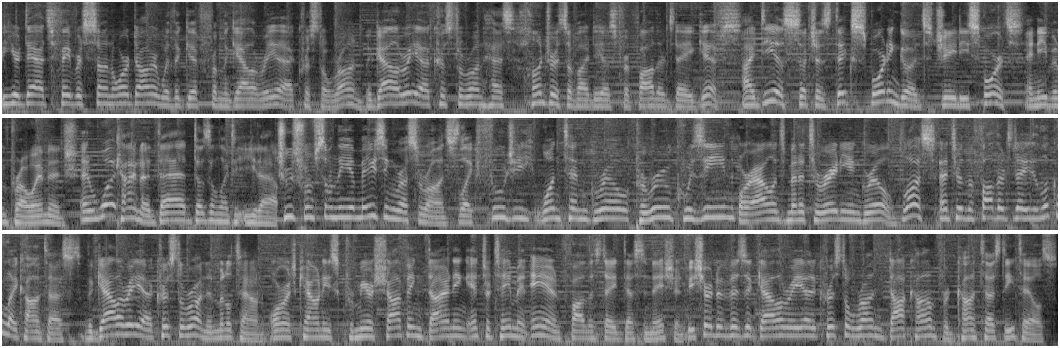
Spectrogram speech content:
Be your dad's favorite son or daughter with a gift from the Galleria at Crystal Run. The Galleria at Crystal Run has hundreds of ideas for Father's Day gifts. Ideas such as Dick's Sporting Goods, JD Sports, and even Pro Image. And what kind of dad doesn't like to eat out? Choose from some of the amazing restaurants like Fuji, 110 Grill, Peru Cuisine, or Allen's Mediterranean Grill. Plus, enter the Father's Day Lookalike Contest. The Galleria at Crystal Run in Middletown, Orange County's premier shopping, dining, entertainment, and Father's Day destination. Be sure to visit Galleria at Crystal Run com for contest details.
